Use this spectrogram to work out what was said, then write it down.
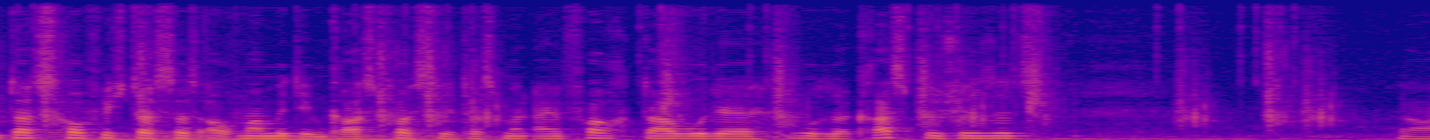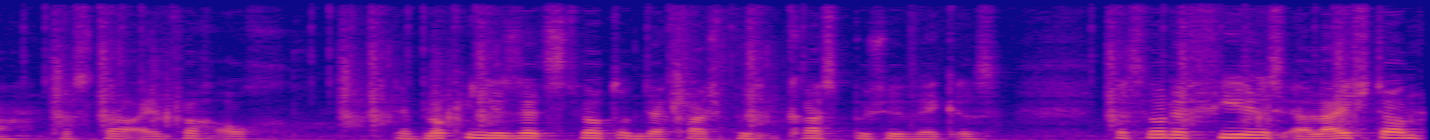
Und das hoffe ich, dass das auch mal mit dem Gras passiert, dass man einfach da, wo der, wo der Grasbüschel sitzt, ja, dass da einfach auch der Block hingesetzt wird und der Grasbüschel weg ist. Das würde vieles erleichtern.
